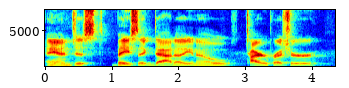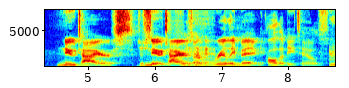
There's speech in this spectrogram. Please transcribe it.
and just basic data. You know, tire pressure, new tires. Just- new tires are really big. All the details.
